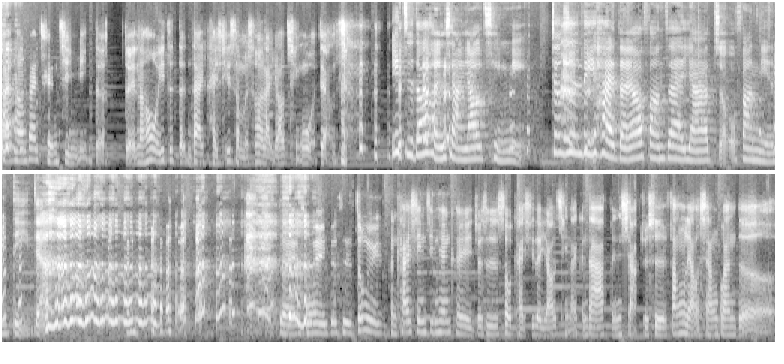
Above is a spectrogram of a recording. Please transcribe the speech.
排行在前几名的。对，然后我一直等待凯西什么时候来邀请我这样子，一直都很想邀请你，就是厉害的要放在压轴，放年底这样。对，所以就是终于很开心，今天可以就是受凯西的邀请来跟大家分享，就是芳疗相关的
